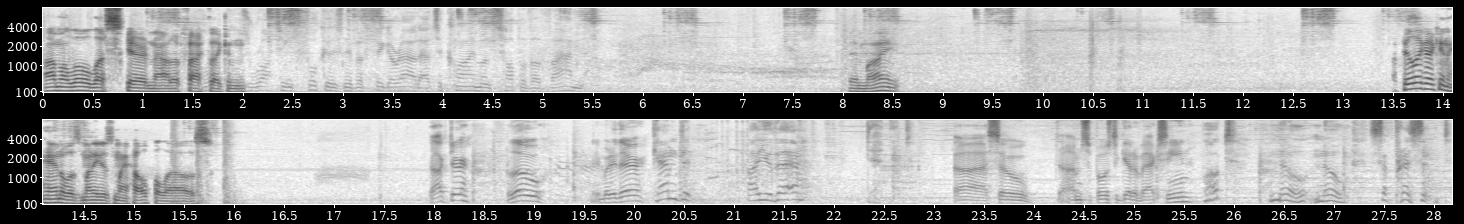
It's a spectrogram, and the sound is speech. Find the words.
I'm a little less scared now. The fact that I can. Rotting fuckers never figure out how to climb on top of a van. They might. I feel like I can handle as many as my health allows. Doctor? Hello? Anybody there? Camden, are you there? Damn it. Uh, so I'm supposed to get a vaccine? What? No, no. Suppressant.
